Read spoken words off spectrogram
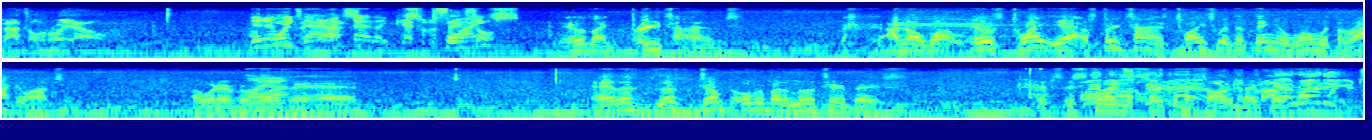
Battle Royale. Didn't we Avoid the die like that like Get to the safe twice? It was like three times. I know what it was twice. Yeah, it was three times. Twice with the thing and one with the rocket launcher, or whatever it Oh, was yeah. they had. Hey, let's let's jump over by the military base. It's, it's still in the circle, but it's all the way Mark a back there. point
